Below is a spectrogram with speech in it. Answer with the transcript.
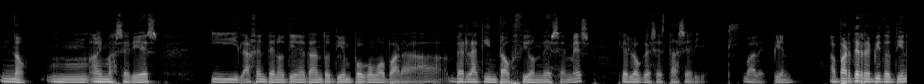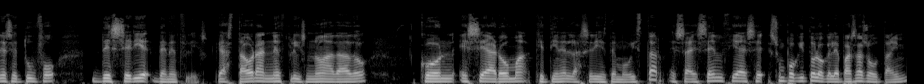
no, mm, hay más series y la gente no tiene tanto tiempo como para ver la quinta opción de ese mes, que es lo que es esta serie. Pues, vale, bien. Aparte, repito, tiene ese tufo de serie de Netflix, que hasta ahora Netflix no ha dado con ese aroma que tienen las series de Movistar, esa esencia, ese, es un poquito lo que le pasa a Showtime.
